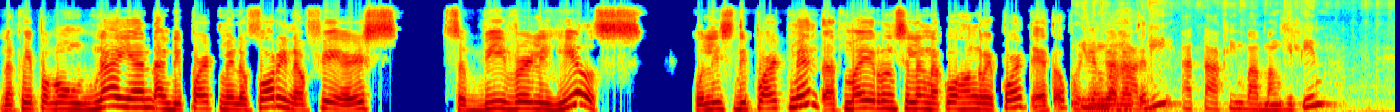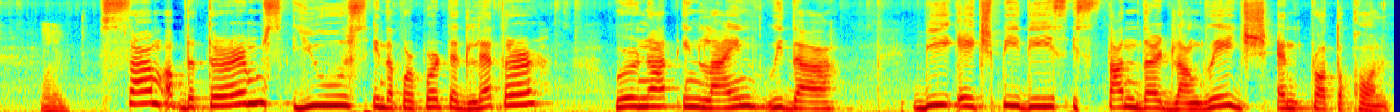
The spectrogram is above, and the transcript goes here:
Nakipag-ugnayan ang Department of Foreign Affairs sa Beverly Hills Police Department at mayroon silang nakuhang report. Ito, ilang pakinggan natin. bahagi at aking babanggitin. Mm. Some of the terms used in the purported letter were not in line with the BHPD's standard language and protocol.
